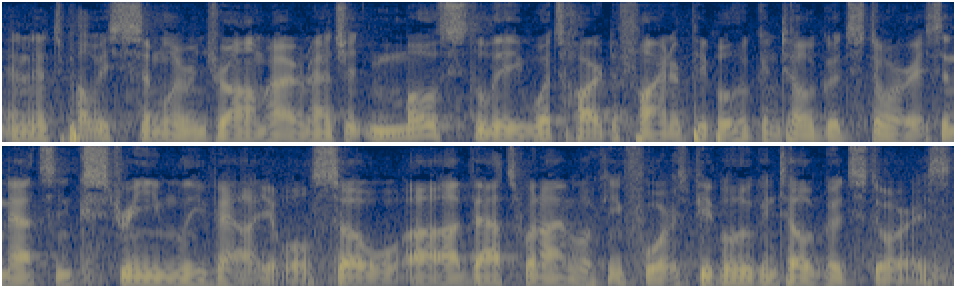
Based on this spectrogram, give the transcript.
and it's probably similar in drama, I imagine, mostly what's hard to find are people who can tell good stories, and that's extremely valuable. So uh, that's what I'm looking for, is people who can tell good stories.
